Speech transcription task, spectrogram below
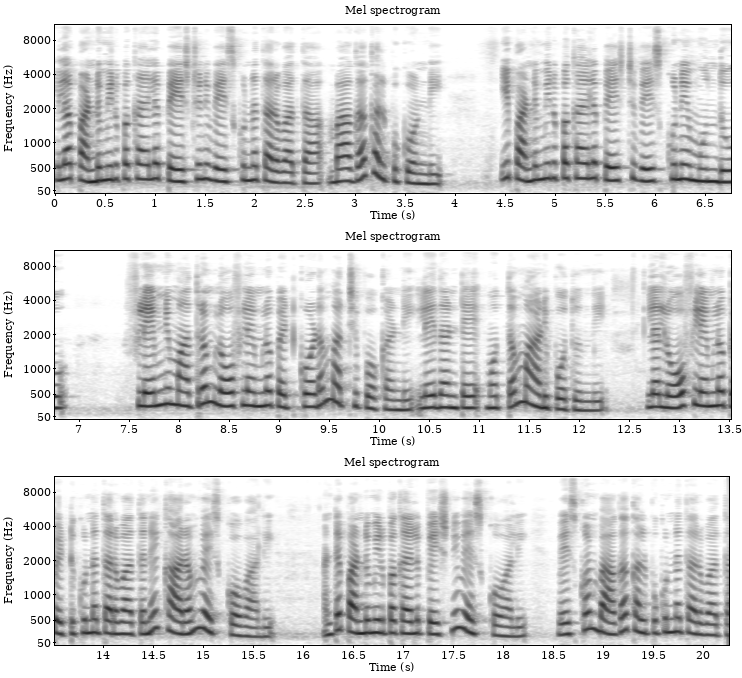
ఇలా పండు మిరపకాయల పేస్ట్ని వేసుకున్న తర్వాత బాగా కలుపుకోండి. ఈ పండు మిరపకాయల పేస్ట్ వేసుకునే ముందు ఫ్లేమ్ని మాత్రం లో ఫ్లేమ్లో పెట్టుకోవడం మర్చిపోకండి. లేదంటే మొత్తం మాడిపోతుంది. ఇలా లో ఫ్లేమ్లో పెట్టుకున్న తర్వాతనే కారం వేసుకోవాలి. అంటే పండు మిరపకాయల పేస్ట్ని వేసుకోవాలి. వేసుకొని బాగా కలుపుకున్న తర్వాత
